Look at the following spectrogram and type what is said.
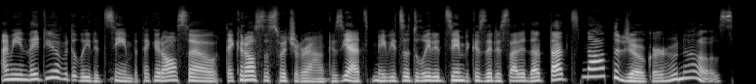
I mean, they do have a deleted scene, but they could also they could also switch it around because yeah, it's maybe it's a deleted scene because they decided that that's not the Joker. Who knows?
